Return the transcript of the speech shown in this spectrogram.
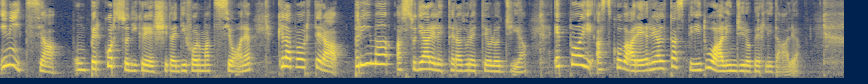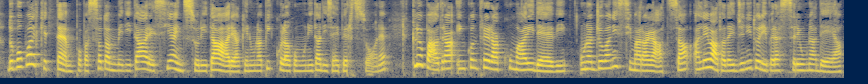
inizia un percorso di crescita e di formazione che la porterà prima a studiare letteratura e teologia e poi a scovare realtà spirituali in giro per l'Italia. Dopo qualche tempo passato a meditare sia in solitaria che in una piccola comunità di sei persone, Cleopatra incontrerà Kumari Devi, una giovanissima ragazza allevata dai genitori per essere una dea,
